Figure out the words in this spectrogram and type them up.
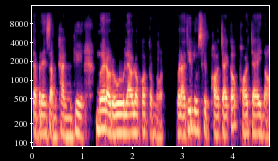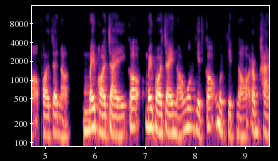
แต่ประเด็นสำคัญคือเมื่อเรารู้แล้วเราก็กำหนด เวลาที่รู้สึกพอใจก็พอใจหนอ พอใจหนอ ไม่พอใจก็ไม่พอใจหนองุดหงิดก็งุดหงิดหนอรำคาญ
